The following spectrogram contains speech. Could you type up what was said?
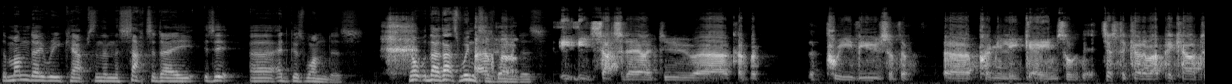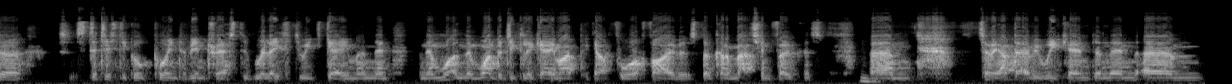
the Monday recaps and then the Saturday. Is it uh, Edgar's Wonders? No, no, that's Winter's uh, Wonders. Each Saturday I do uh, kind of previews of the uh, Premier League games, so just to kind of I pick out a statistical point of interest related to each game, and then and then one, and then one particular game I pick out four or five It's the kind of match in focus. Mm-hmm. Um, so we have that every weekend, and then um,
